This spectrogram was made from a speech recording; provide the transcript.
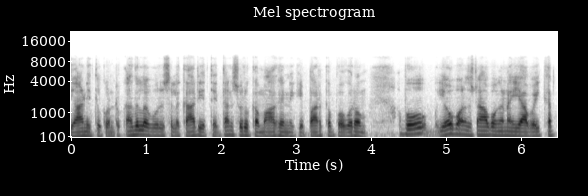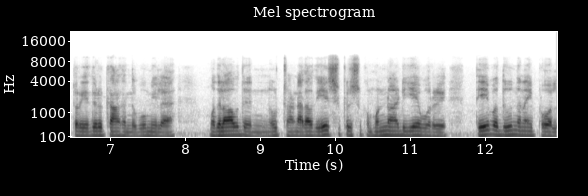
தியானித்து கொண்டிருக்கோம். அதில் ஒரு சில காரியத்தை தான் சுருக்கமாக இன்னைக்கு பார்க்க போகிறோம். அப்போது யோபான் ஸ்நாபகன் ஐயாவை கத்துரை எதற்காக இந்த பூமியில் முதலாவது நூற்றாண்டு அதாவது இயேசு கிறிஸ்துக்கு முன்னாடியே ஒரு தேவ தூதனை போல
